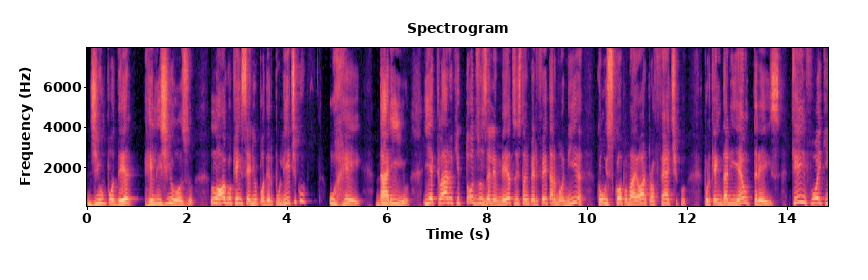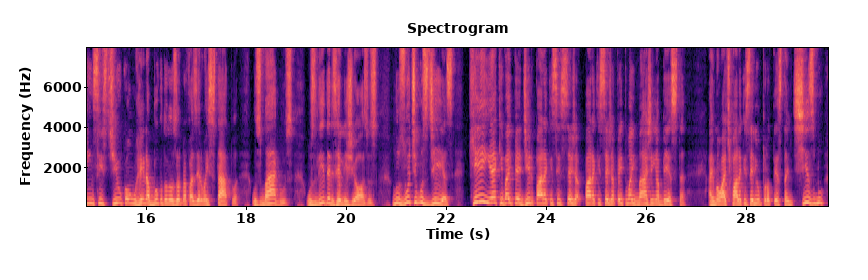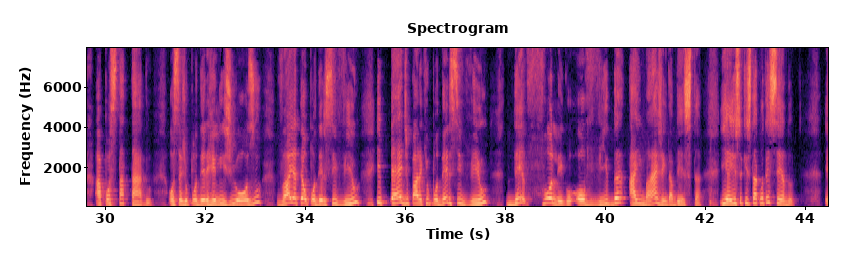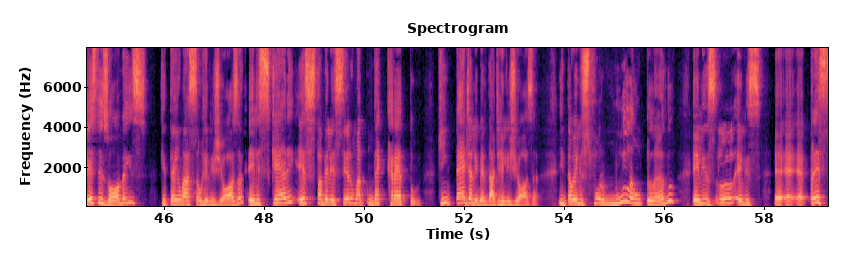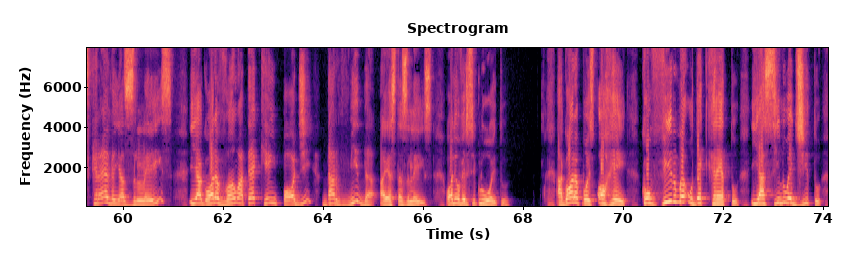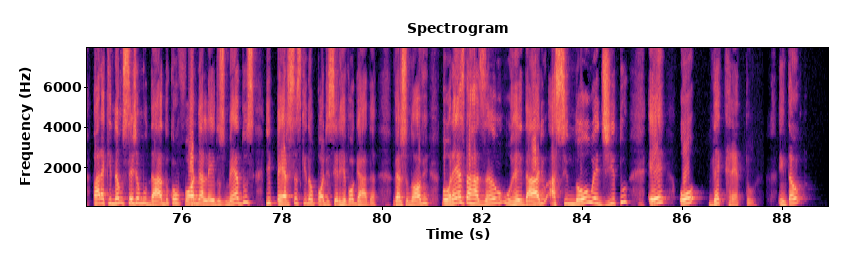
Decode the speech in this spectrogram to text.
De um poder religioso Logo, quem seria o poder político? O rei, Dario. E é claro que todos os elementos estão em perfeita harmonia com o escopo maior profético, porque em Daniel 3, quem foi que insistiu com o rei Nabucodonosor para fazer uma estátua? Os magos, os líderes religiosos. Nos últimos dias, quem é que vai pedir para que, se seja, para que seja feita uma imagem à besta? A irmã White fala que seria o protestantismo apostatado, ou seja, o poder religioso vai até o poder civil e pede para que o poder civil dê fôlego ou vida à imagem da besta. E é isso que está acontecendo. Esses homens que têm uma ação religiosa, eles querem estabelecer uma, um decreto que impede a liberdade religiosa. Então eles formulam um plano eles, eles é, é, é, prescrevem as leis e agora vão até quem pode dar vida a estas leis. Olhem o versículo 8. Agora, pois, ó rei, confirma o decreto e assina o edito, para que não seja mudado conforme a lei dos medos e persas, que não pode ser revogada. Verso 9: Por esta razão o rei Dário assinou o edito e o decreto. Então,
